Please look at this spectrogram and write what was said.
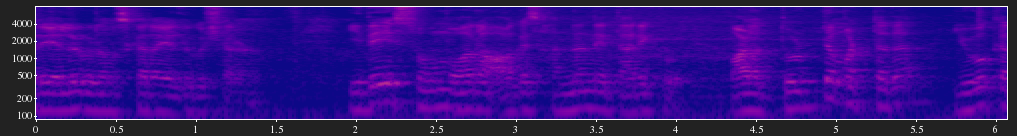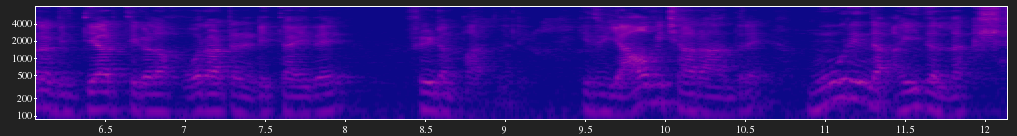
ಸರಿ ಎಲ್ರಿಗೂ ನಮಸ್ಕಾರ, ಎಲ್ರಿಗೂ ಶರಣು. ಇದೇ ಸೋಮವಾರ ಆಗಸ್ಟ್ ಹನ್ನೊಂದನೇ ತಾರೀಕು ಬಹಳ ದೊಡ್ಡ ಮಟ್ಟದ ಯುವಕರ ವಿದ್ಯಾರ್ಥಿಗಳ ಹೋರಾಟ ನಡೀತಾ ಇದೆ ಫ್ರೀಡಮ್ ಪಾರ್ಕ್ನಲ್ಲಿ. ಇದು ಯಾವ ವಿಚಾರ ಅಂದರೆ ಮೂರಿಂದ ಐದು ಲಕ್ಷ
